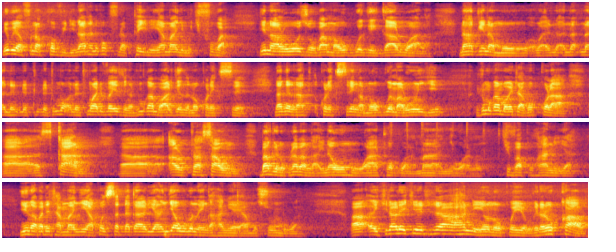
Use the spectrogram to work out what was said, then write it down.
ne bwe yafuna covid n'atandika okufuna pain ey'amaanyi mu kifuba ye n'alowooza oba amawuggwe ge galwala n'agenda mu netumuadvise nga tumugamba waligenza n'okola x-ray n'agenda n'akola x-ray nga amawuggwe malungi netumugamba wetaaga okukola uh, scan uh, ultrasound bagenda okulaba nga alinawo omuwaatwa gw'amaanyi wano kiva ku haniya ye nga badde tamanyi akozesa ddagala lyanjawulo naye nga haniya yamusumbuwa uh, ekirala ekireetera haniya ono okweyongera n'okukaaba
